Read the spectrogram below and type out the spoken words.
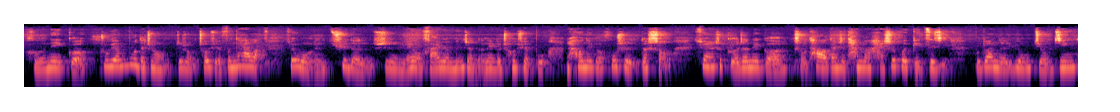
和那个住院部的这种这种抽血分开了，所以我们去的是没有发热门诊的那个抽血部。然后那个护士的手虽然是隔着那个手套，但是他们还是会给自己不断的用酒精、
